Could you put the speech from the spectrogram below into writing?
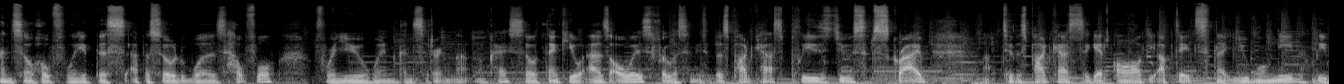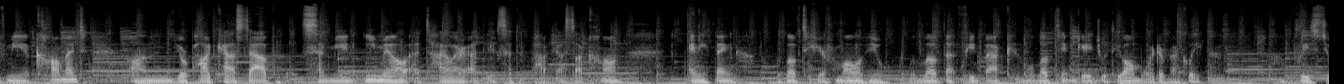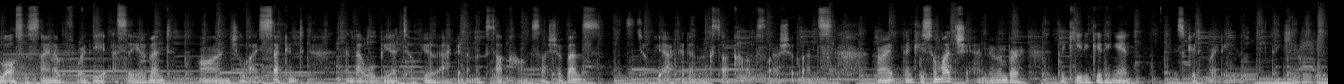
And so hopefully this episode was helpful for you when considering that. Okay. So thank you as always for listening to this podcast. Please do subscribe uh, to this podcast to get all the updates that you will need. Leave me a comment on your podcast app. Send me an email at tyler at theacceptedpodcast.com. Anything. Would love to hear from all of you. Would love that feedback and would love to engage with you all more directly. Please do also sign up for the essay event on July 2nd, and that will be at tokyoacademics.com slash events. That's tokyoacademics.com slash events. All right, thank you so much. And remember, the key to getting in is getting ready. Thank you.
